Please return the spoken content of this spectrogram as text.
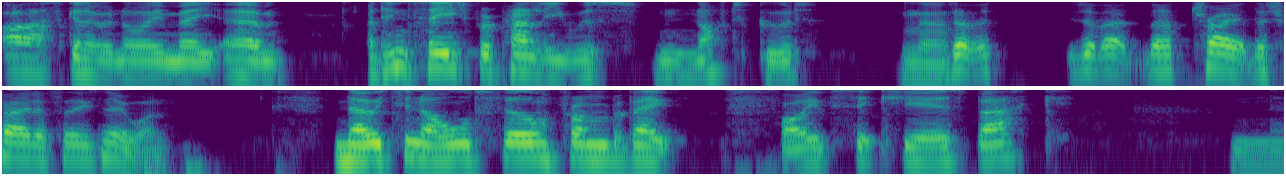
Oh, that's going to annoy me. Um, I didn't see it, but apparently it was not good. no, Is that the, is that that, that tra- the trailer for this new one? No, it's an old film from about five, six years back. No.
